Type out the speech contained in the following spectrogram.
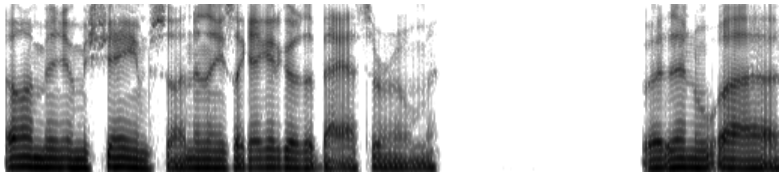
"Oh, I'm, I'm ashamed, son." And then he's like, "I got to go to the bathroom." But then, uh,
